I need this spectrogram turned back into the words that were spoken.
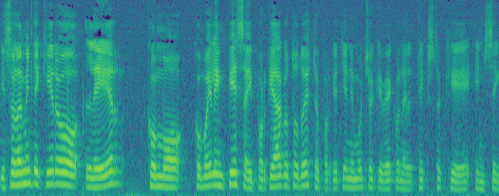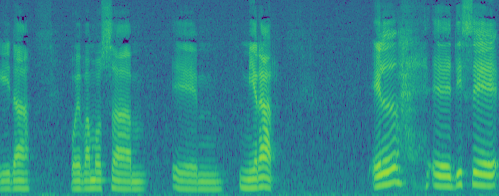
y solamente quiero leer cómo, cómo él empieza y por qué hago todo esto, porque tiene mucho que ver con el texto que enseguida pues vamos a eh, mirar. Él eh, dice,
